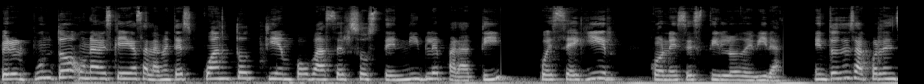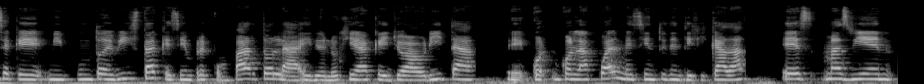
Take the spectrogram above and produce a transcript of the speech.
Pero el punto, una vez que llegas a la meta, es cuánto tiempo va a ser sostenible para ti, pues seguir con ese estilo de vida. Entonces acuérdense que mi punto de vista, que siempre comparto, la ideología que yo ahorita, eh, con la cual me siento identificada, es más bien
